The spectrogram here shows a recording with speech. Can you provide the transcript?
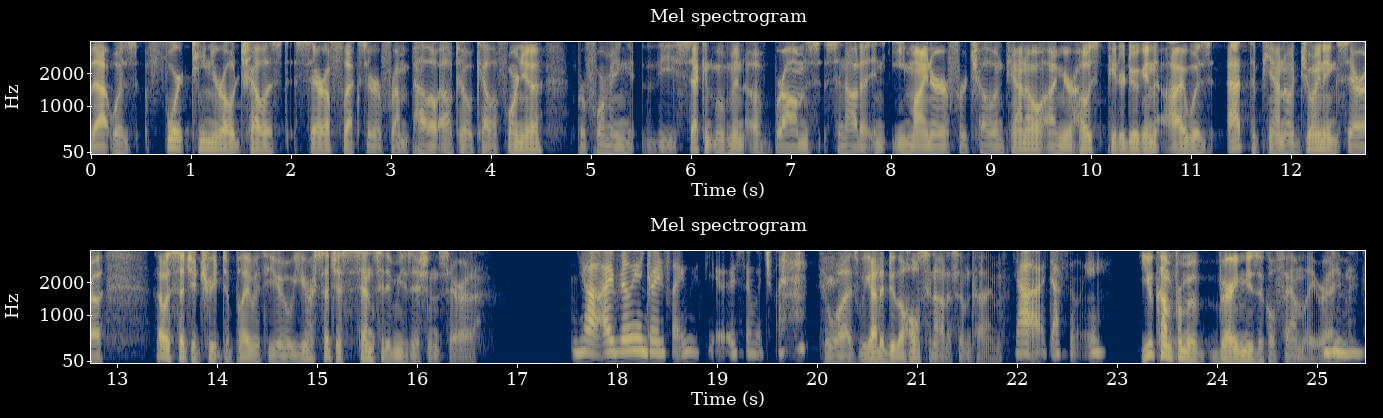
That was 14 year old cellist Sarah Flexer from Palo Alto, California, performing the second movement of Brahms' Sonata in E minor for cello and piano. I'm your host, Peter Dugan. I was at the piano joining Sarah. That was such a treat to play with you. You're such a sensitive musician, Sarah. Yeah, I really enjoyed playing with you. It was so much fun. It was. We got to do the whole sonata sometime. yeah, definitely. You come from a very musical family, right? Mhm.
